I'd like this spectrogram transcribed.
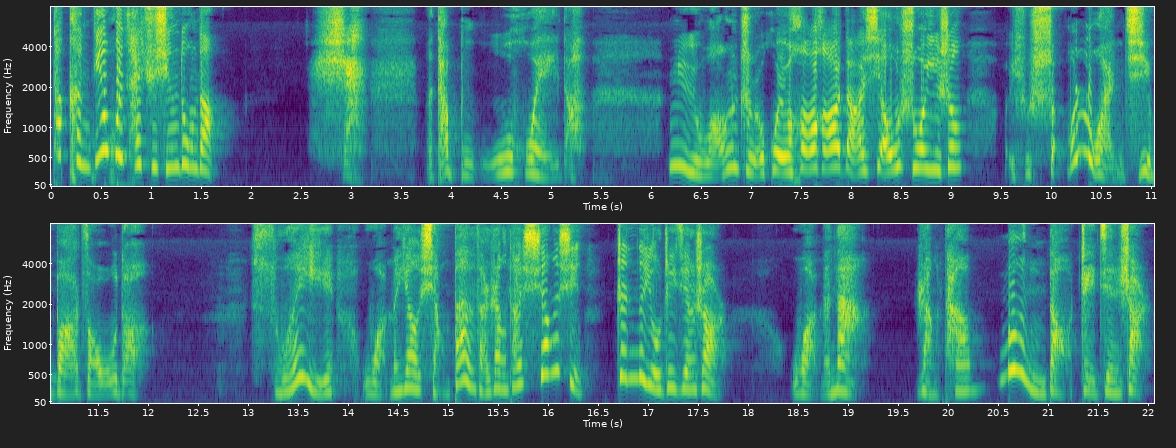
她肯定会采取行动的。是，他不会的。女王只会哈哈大笑，说一声：“哎呦，什么乱七八糟的！”所以我们要想办法让他相信真的有这件事儿。我们呐，让他梦到这件事儿。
